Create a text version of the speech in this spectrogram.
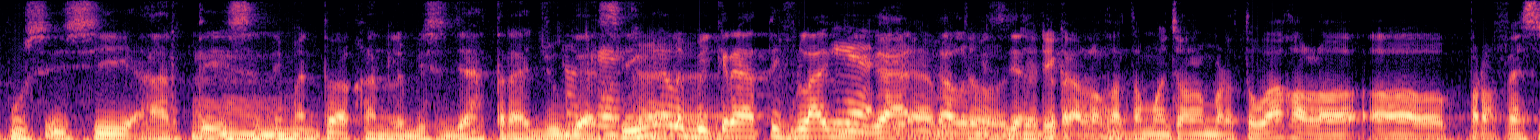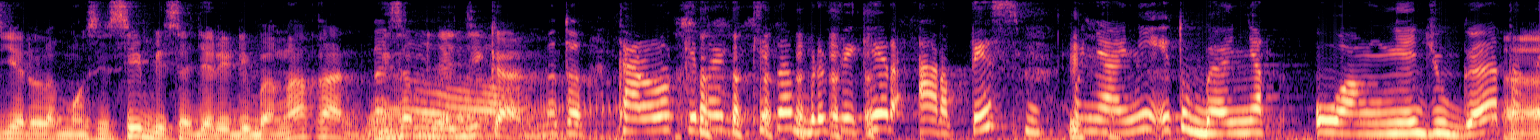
musisi, artis, hmm. seniman itu akan lebih sejahtera juga okay. sehingga okay. lebih kreatif lagi yeah. kan yeah, kalau betul. Jadi kalau ketemu calon mertua kalau uh, profesinya adalah musisi bisa jadi dibanggakan, betul. bisa menjanjikan. Betul. Kalau kita kita berpikir artis, penyanyi itu banyak uangnya juga tapi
